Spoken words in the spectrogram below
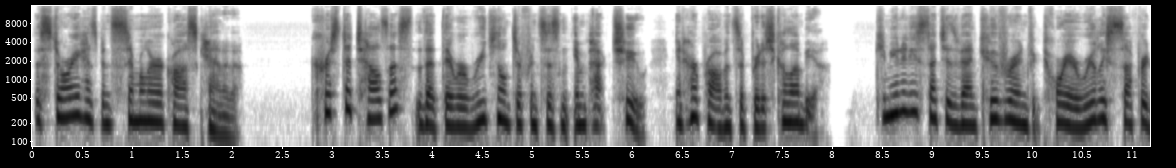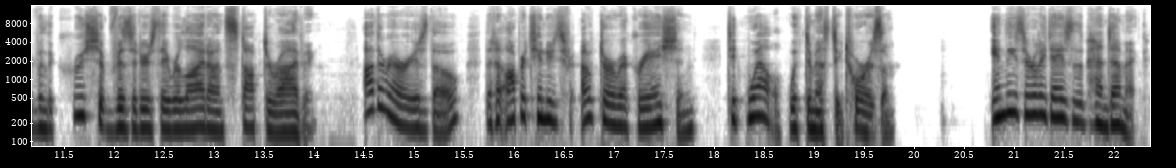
The story has been similar across Canada. Krista tells us that there were regional differences in impact too in her province of British Columbia. Communities such as Vancouver and Victoria really suffered when the cruise ship visitors they relied on stopped arriving. Other areas, though, that had opportunities for outdoor recreation did well with domestic tourism. In these early days of the pandemic,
